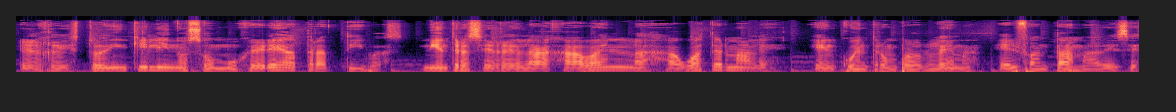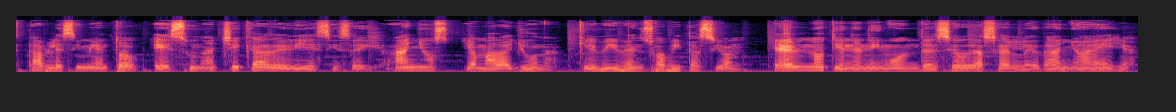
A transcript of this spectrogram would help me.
El resto de inquilinos son mujeres atractivas. Mientras se relajaba en las aguas termales, encuentra un problema. El fantasma de ese establecimiento es una chica de 16 años llamada Yuna, que vive en su habitación. Él no tiene ningún deseo de hacerle daño a ella,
